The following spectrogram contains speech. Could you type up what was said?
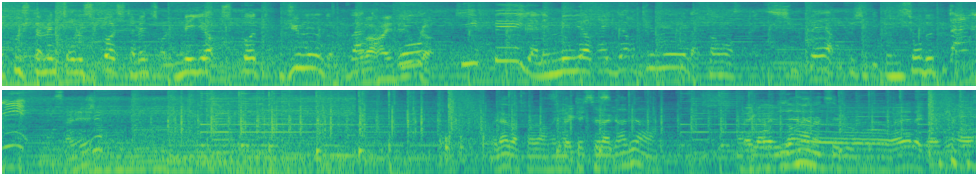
Écoute, je t'amène sur le spot, je t'amène sur le meilleur spot du monde. On va rider où, là Kiffer, il y a les meilleurs riders du monde. Attends, ça va être super. En plus, il y a des conditions de taré. C'est un léger. Mais là, va falloir venir la tester la gravière. là. La vous gravière, emmène jours. euh, ouais, la gravière,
